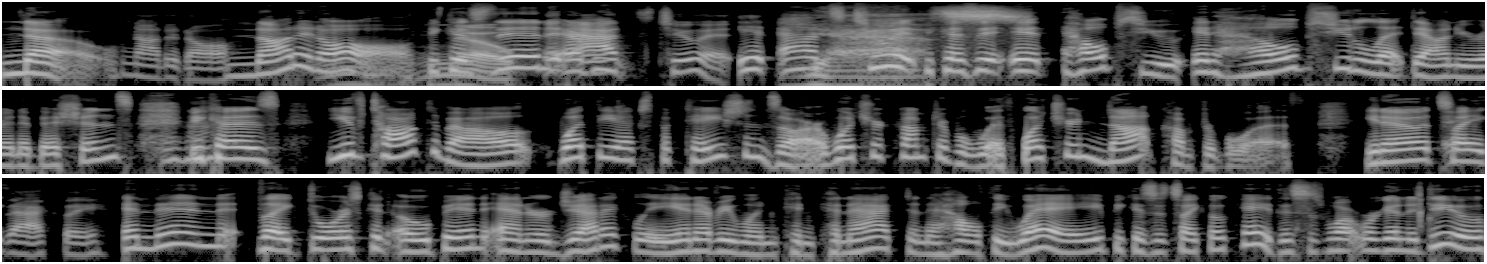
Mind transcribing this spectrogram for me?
No, Not at all. not at all. Because no. then It every, adds to it. it adds to it because it, it helps you. It helps you to let down your inhibitions Mhm. because you've talked about what the expectations are, what you're comfortable with, what you're not comfortable with. You know, it's like exactly. and then like doors can open energetically and everyone can connect in a healthy way because it's like, okay, this is what we're going to do.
